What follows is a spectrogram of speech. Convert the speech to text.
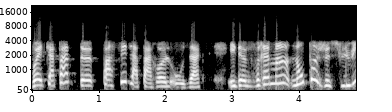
va être capable de passer de la parole aux actes et de vraiment, non pas juste lui,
